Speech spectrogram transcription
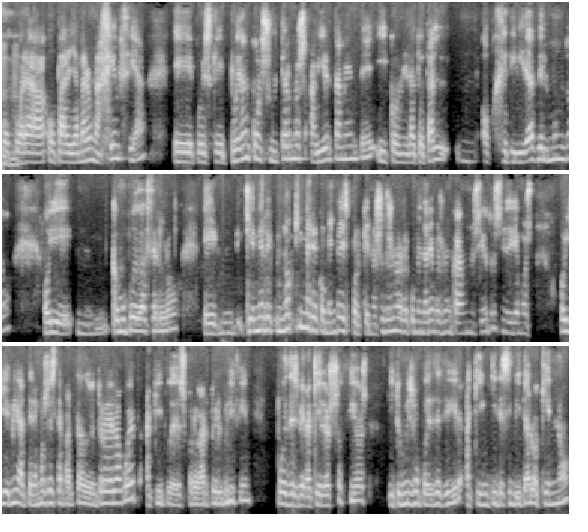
o, para, o para llamar a una agencia, eh, pues que puedan consultarnos abiertamente y con la total mm, objetividad del mundo, oye, mm, ¿cómo puedo hacerlo? Eh, me, no quién me recomendáis, porque nosotros no recomendaremos nunca a unos y otros, sino diremos, oye, mira, tenemos este apartado dentro de la web, aquí puedes colgar tú el briefing, puedes ver aquí a los socios y tú mismo puedes decidir a quién quieres invitar o a quién no,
